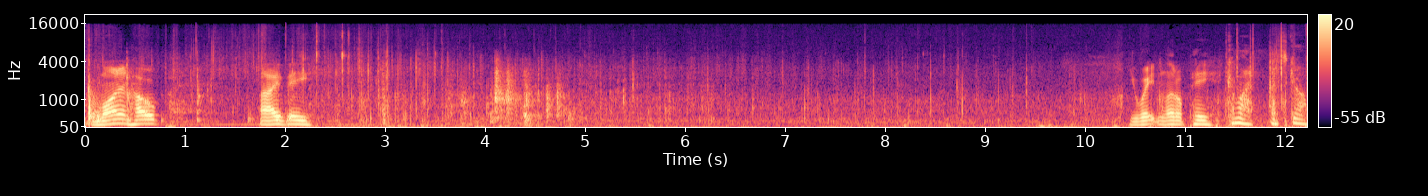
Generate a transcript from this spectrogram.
Good morning, Hope. Ivy. You waiting, little P? Come on, let's go.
